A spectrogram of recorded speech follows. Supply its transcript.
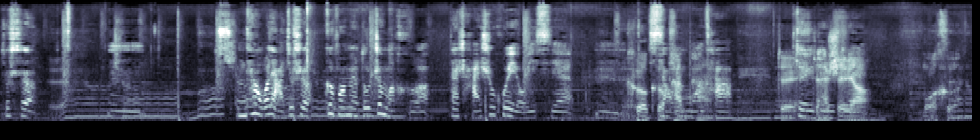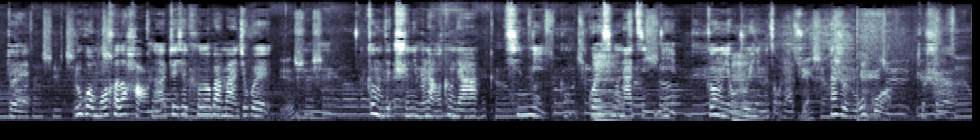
就是嗯，你看我俩就是各方面都这么合。但是还是会有一些嗯磕磕绊绊，对，这还是要磨合。对，如果磨合的好呢，这些磕磕绊绊就会嗯更使你们两个更加亲密，更关系更加紧密，更有助于你们走下去。但是如果就是嗯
